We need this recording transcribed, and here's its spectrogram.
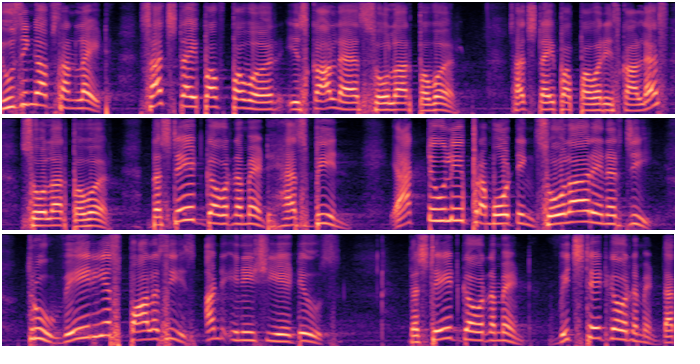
using of sunlight such type of power is called as solar power such type of power is called as solar power the state government has been actively promoting solar energy through various policies and initiatives the state government which state government? The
